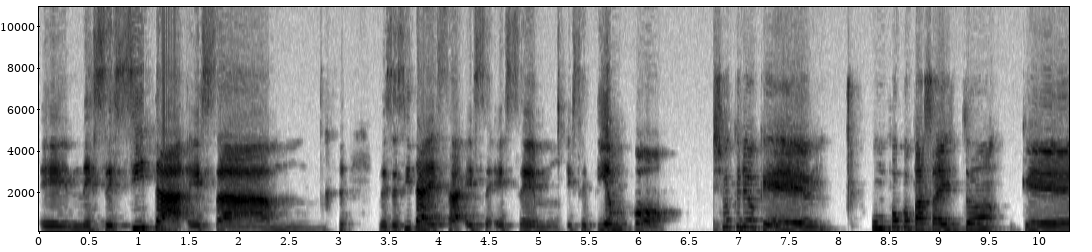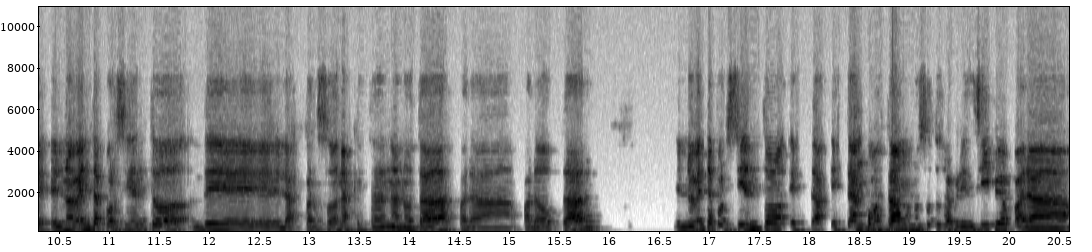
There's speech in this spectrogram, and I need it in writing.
eh, necesita esa mm, necesita esa, ese, ese, ese tiempo? Yo creo que un poco pasa esto que el 90% de las personas que están anotadas para, para adoptar, el 90% está, están como estábamos nosotros al principio para,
